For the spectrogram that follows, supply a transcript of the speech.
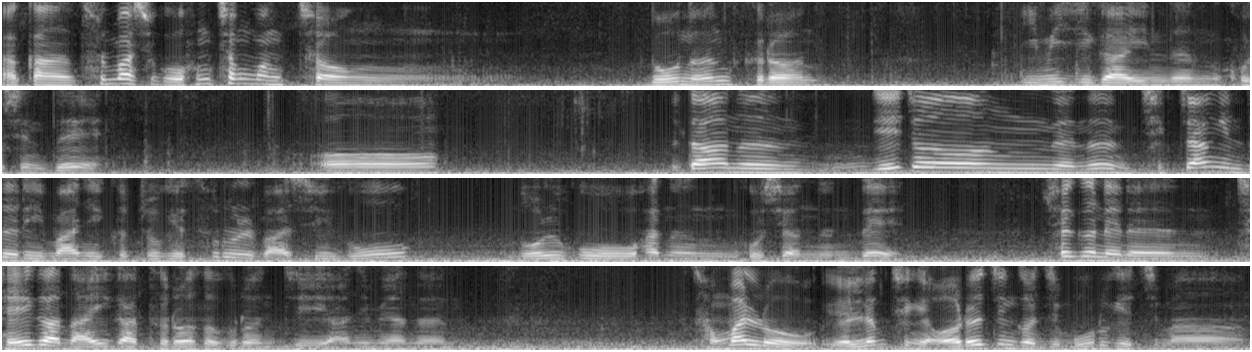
약간 술 마시고 흥청망청 노는 그런 이미지가 있는 곳인데 어 일단은 예전에는 직장인들이 많이 그쪽에 술을 마시고 놀고 하는 곳이었는데 최근에는 제가 나이가 들어서 그런지 아니면은 정말로 연령층이 어려진 건지 모르겠지만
